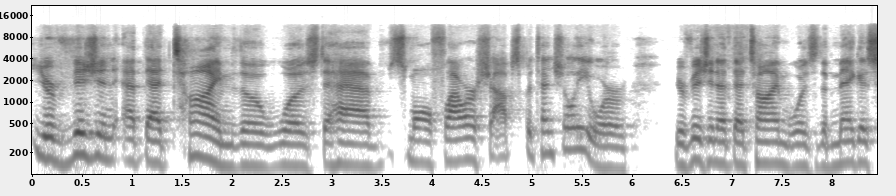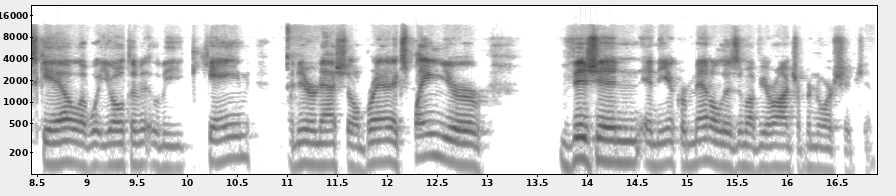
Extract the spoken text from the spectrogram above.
your vision at that time though was to have small flower shops potentially or your vision at that time was the mega scale of what you ultimately became an international brand explain your vision and the incrementalism of your entrepreneurship jim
